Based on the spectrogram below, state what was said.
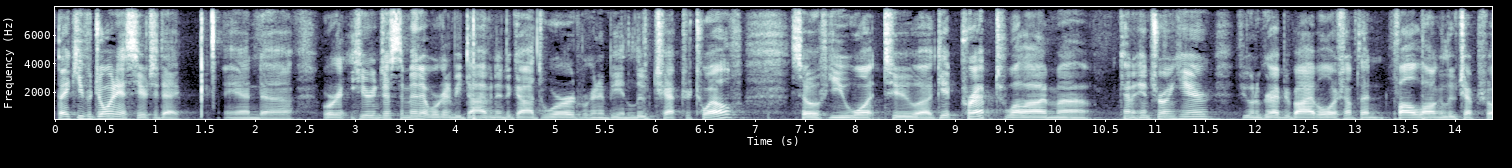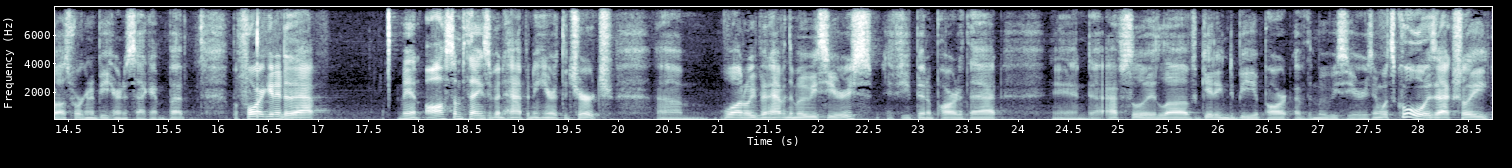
thank you for joining us here today. And uh, we're here in just a minute. We're going to be diving into God's Word. We're going to be in Luke chapter 12. So if you want to uh, get prepped while I'm uh, kind of introing here, if you want to grab your Bible or something, follow along in Luke chapter 12. So we're going to be here in a second. But before I get into that, man, awesome things have been happening here at the church. Um, one, we've been having the movie series, if you've been a part of that, and uh, absolutely love getting to be a part of the movie series. And what's cool is actually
